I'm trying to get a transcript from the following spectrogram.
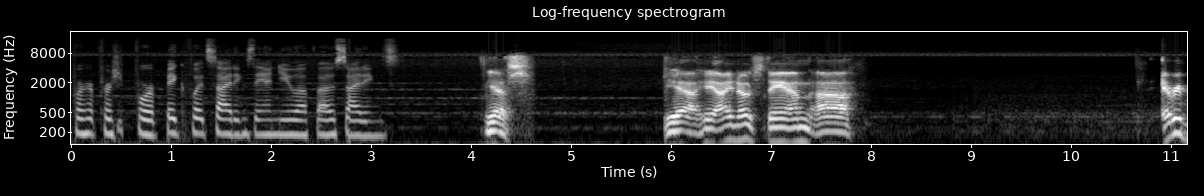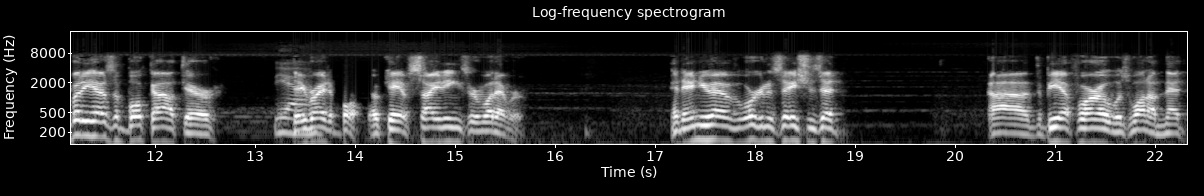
for for for Bigfoot sightings and UFO sightings. Yes. Yeah, yeah, I know Stan. Uh, everybody has a book out there. Yeah, They write a book, okay, of sightings or whatever. And then you have organizations that, uh, the BFRO was one of them that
